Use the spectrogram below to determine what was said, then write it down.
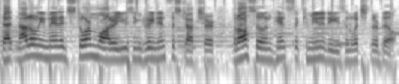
that not only manage stormwater using green infrastructure, but also enhance the communities in which they're built.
